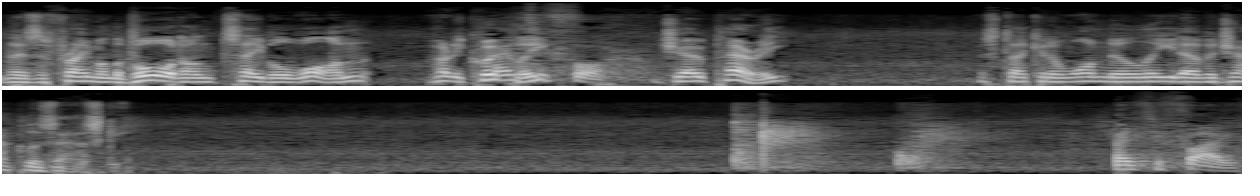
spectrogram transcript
There's a frame on the board on table one. Very quickly, 24. Joe Perry has taken a 1 0 lead over Jack Lisowski. Twenty-five.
